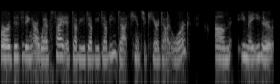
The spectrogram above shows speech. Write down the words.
or visiting our website at www.cancercare.org. Um, you may either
